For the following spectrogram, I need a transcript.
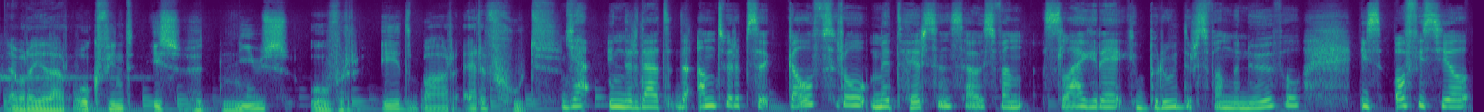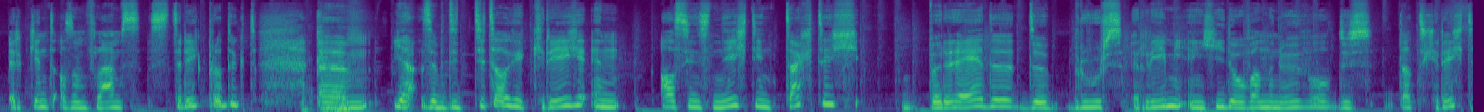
En wat je daar ook vindt, is het nieuws over eetbaar erfgoed. Ja, inderdaad. De Antwerpse kalfsrol met hersensaus van slagerij Gebroeders van de Neuvel is officieel erkend als een Vlaams streekproduct. Okay. Um, ja, ze hebben die titel gekregen en al sinds 1980 bereiden de broers Remy en Guido van den Heuvel dus dat gerecht.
